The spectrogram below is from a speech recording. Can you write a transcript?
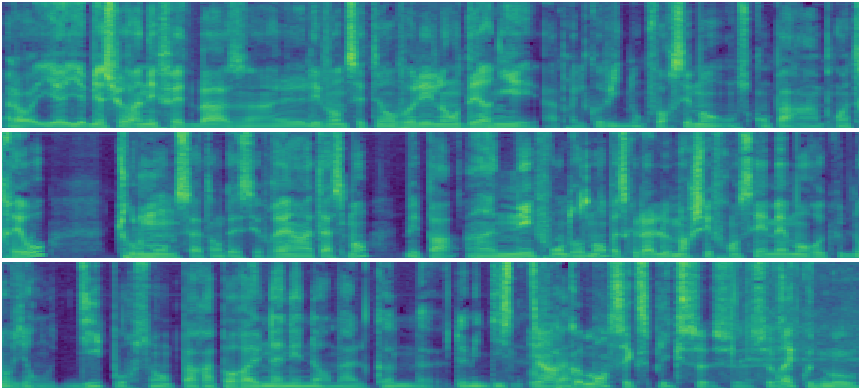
Alors, il y, a, bien sûr un effet de base. hein. Les ventes s'étaient envolées l'an dernier, après le Covid. Donc forcément, on se compare à un point très haut. Tout le monde s'attendait, c'est vrai, à un tassement, mais pas à un effondrement, parce que là, le marché français est même en recul d'environ 10% par rapport à une année normale comme euh, 2019. Alors, Voilà. comment s'explique ce, ce- ce vrai coup de mou?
